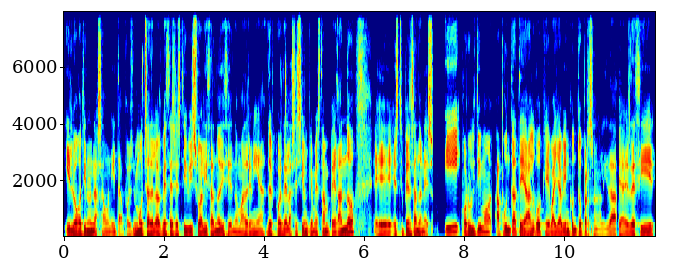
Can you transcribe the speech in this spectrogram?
Y luego tiene una saunita. Pues muchas de las veces estoy visualizando diciendo, madre mía, después de la sesión que me están pegando, eh, estoy pensando en eso. Y por último, apúntate a algo que vaya bien con tu personalidad. es decir,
